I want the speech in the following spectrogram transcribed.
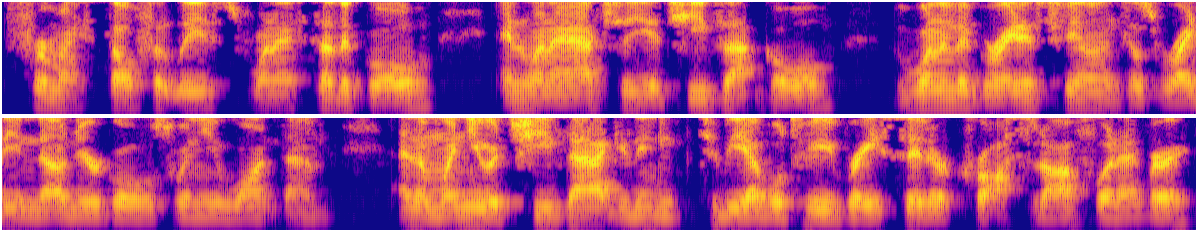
for myself at least, when I set a goal and when I actually achieve that goal, one of the greatest feelings is writing down your goals when you want them. And then when you achieve that, getting to be able to erase it or cross it off, whatever.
